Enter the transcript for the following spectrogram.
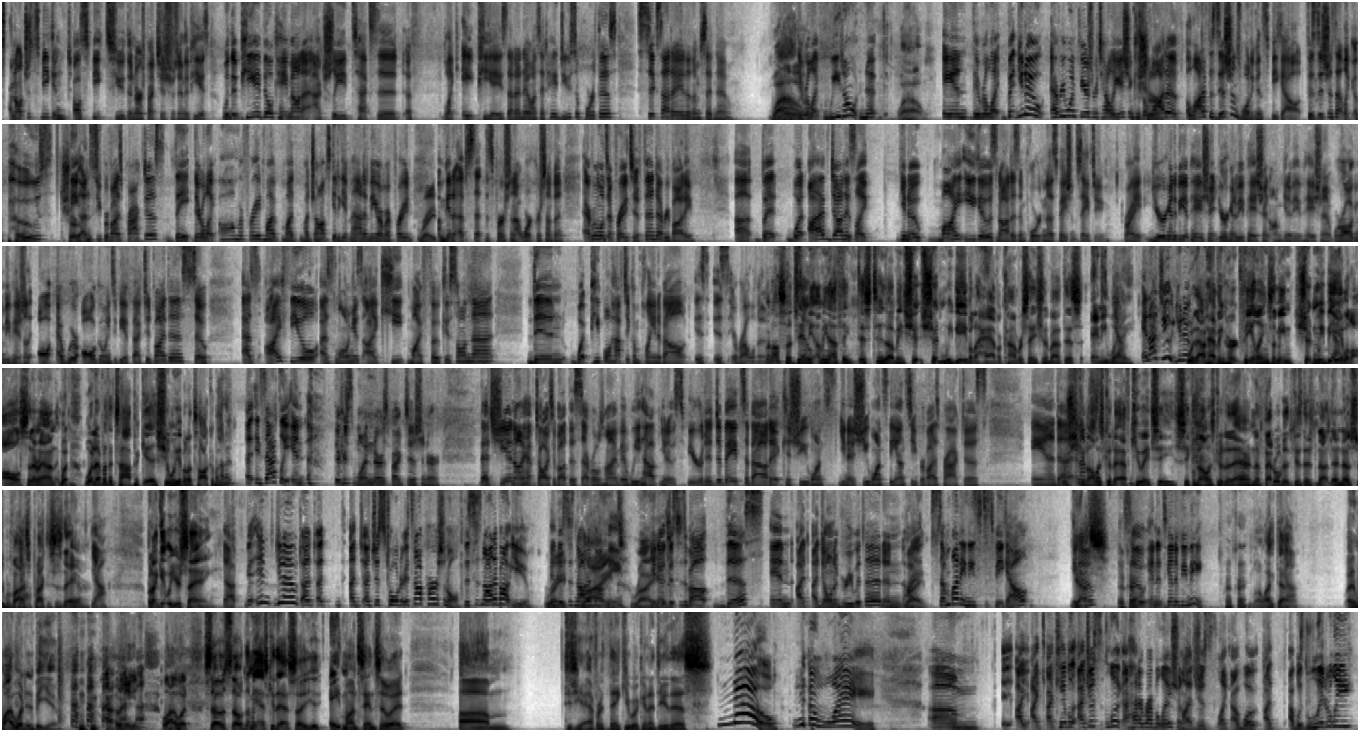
and I'll just speak and I'll speak to the nurse practitioners and the PAs. When the PA bill came out, I actually texted a like eight PAs that I know. I said, "Hey, do you support this?" Six out of eight of them said no. Wow. They were like, "We don't know." wow. and they were like, but you know, everyone fears retaliation because Sure. a lot of a lot of physicians won't even speak out. Physicians that like oppose Sure. the unsupervised practice, they they're like, oh, I'm afraid my, my, my job's gonna get mad at me, or I'm afraid Right. I'm gonna upset this person at work or something. Everyone's afraid to offend everybody. Uh, but what I've done is like, you know, my ego is not as important as patient safety, right? You're going to be a patient. You're going to be a patient. I'm going to be a patient. We're all going to be patient. All, we're all going to be affected by this. So, as I feel, as long as I keep my focus on that, then what people have to complain about is is irrelevant. But also, Jamie, So- I mean, I think this too, though. I mean, sh- shouldn't we be able to have a conversation about this anyway? yeah, and I do, you know, Without having hurt feelings, I mean, shouldn't we be Yeah. able to all sit around, what, whatever the topic is, shouldn't we be able to talk about it? Uh, Exactly. And there's one nurse practitioner that she and I have talked about this several times and we have, you know, spirited debates about it because she wants, you know, she wants the unsupervised practice. And, uh, Well, she and can I'm always just- go to FQHC. She can always go to there and the federal because there's no there are no supervised Yeah. practices there. Yeah. But I get what you're saying. Yeah, and you know, I, I, I I just told her it's not personal. This is not about you. And Right. this is not about me. right. You know, this is about this, and I, I don't agree with it, and I, Right. somebody needs to speak out. You Yes. Know? Okay. So, and it's going to be me. Okay. I like that. Yeah. And why wouldn't it be you? I mean, why would? So, so let me ask you this: So, you eight months into it, um, did you ever think you were going to do this? No, no way. Um, I, I, I can't believe. I just look. I had a revelation. I just like I woke. I, I was literally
